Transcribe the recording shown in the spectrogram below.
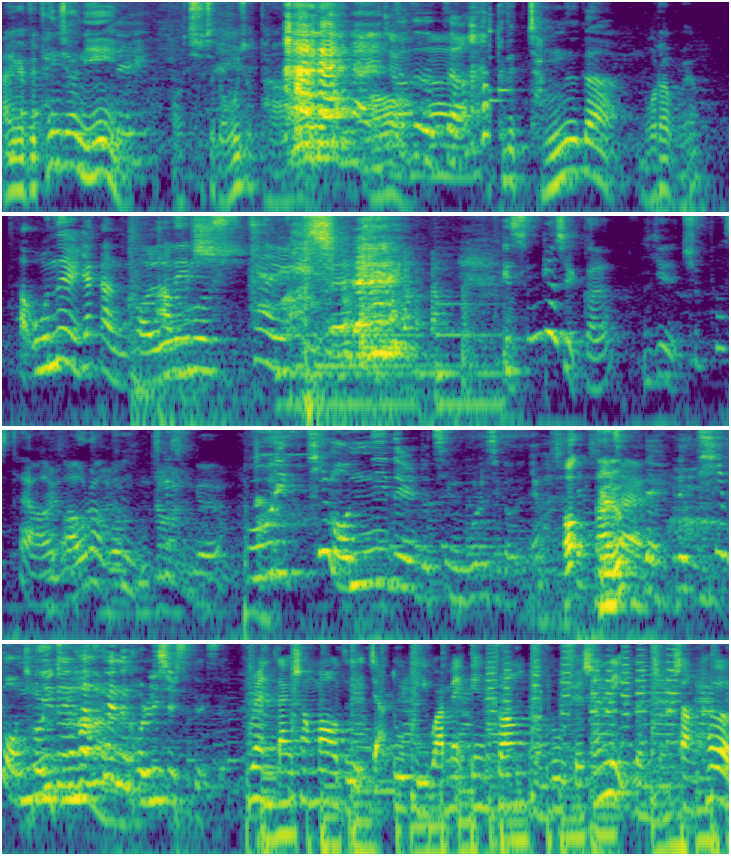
아니 근데 텐션이 어, 진짜 너무 좋다. 어. 좋죠, 좋죠. 근데 장르가 뭐라고요? 아, 오늘 약간 안무 스타일 이 이게 숨겨질까요? 이게 슈퍼스타의 아우- 아우라가 어떻게 숨겨요? 우리 팀 언니들도 지금 모르시거든요. 어 그래요? 맞아요. 네, 근데 팀 언니들한테는 걸리실 수도 있어요. Rain 戴上帽子，假肚皮，完美变装，融入学生里，认真上课。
